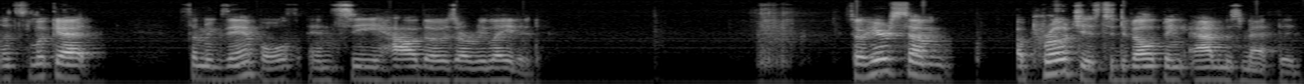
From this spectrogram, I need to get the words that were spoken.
let's look at some examples and see how those are related. So here's some approaches to developing Adams methods,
